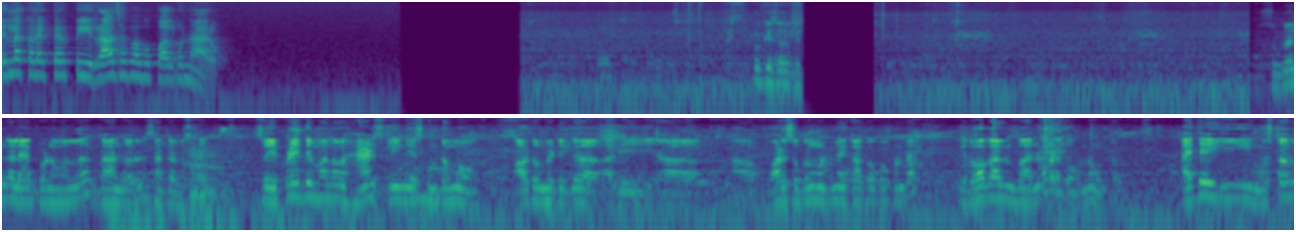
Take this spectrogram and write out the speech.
జిల్లా కలెక్టర్ పి రాజబాబు పాల్గొన్నారు. ఓకే సార్ ఓకే శుభ్రంగా లేకపోవడం వల్ల దాని ద్వారానే సంక్రమిస్తాయి. సో ఎప్పుడైతే మనం హ్యాండ్స్ క్లీన్ చేసుకుంటామో ఆటోమేటిక్గా అది వాళ్ళ శుభ్రం ఉండటమే కాకపోకుండా ఈ రోగాలను బారిన పడుకోకుండా ఉంటాం. అయితే ఈ ముస్తాబు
